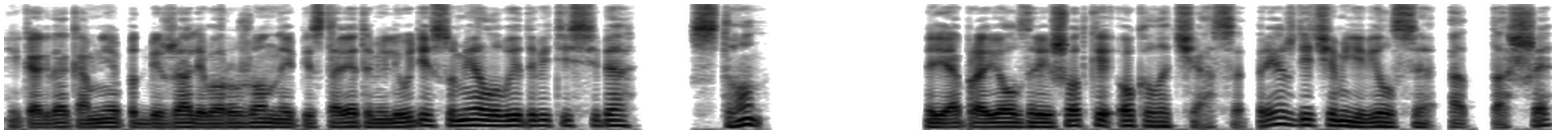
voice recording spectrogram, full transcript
и когда ко мне подбежали вооруженные пистолетами люди, сумел выдавить из себя стон. Я провел за решеткой около часа, прежде чем явился атташе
